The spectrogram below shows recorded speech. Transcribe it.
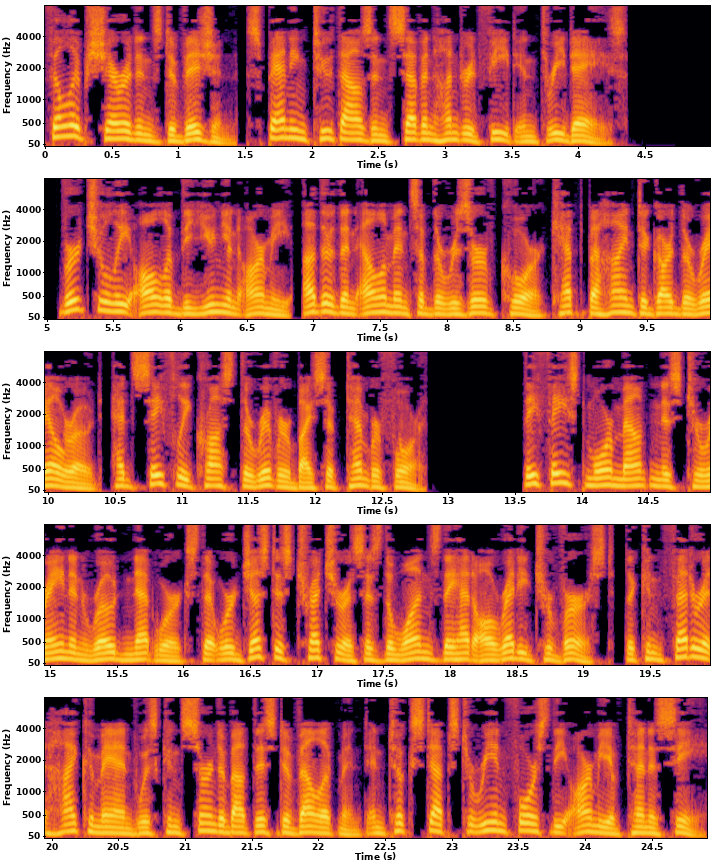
Philip Sheridan's division, spanning 2,700 feet in three days. Virtually all of the Union Army, other than elements of the Reserve Corps kept behind to guard the railroad, had safely crossed the river by September 4. They faced more mountainous terrain and road networks that were just as treacherous as the ones they had already traversed. The Confederate High Command was concerned about this development and took steps to reinforce the Army of Tennessee.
